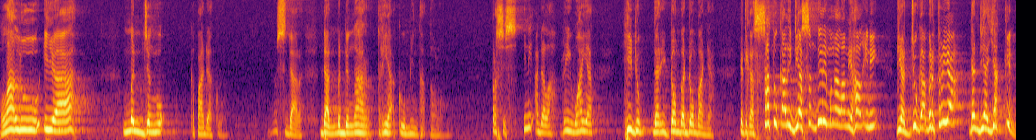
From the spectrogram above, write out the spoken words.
Lalu ia menjenguk kepadaku. Saudara, dan mendengar teriakku minta tolong. Persis, ini adalah riwayat hidup dari domba-dombanya. Ketika satu kali dia sendiri mengalami hal ini, dia juga berteriak dan dia yakin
